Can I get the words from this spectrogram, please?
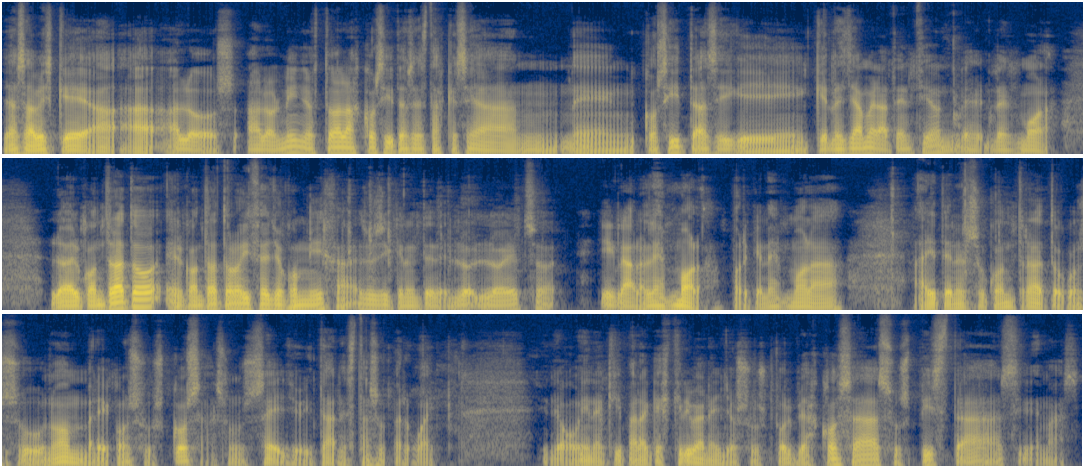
ya sabéis que a, los, a los niños todas las cositas estas que sean cositas y que, les llame la atención, les, mola. Lo del contrato, el contrato lo hice yo con mi hija, eso sí que lo he hecho y claro, les mola, porque les mola ahí tener su contrato con su nombre, con sus cosas, un sello y tal, está súper guay. Y luego viene aquí para que escriban ellos sus propias cosas, sus pistas y demás.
